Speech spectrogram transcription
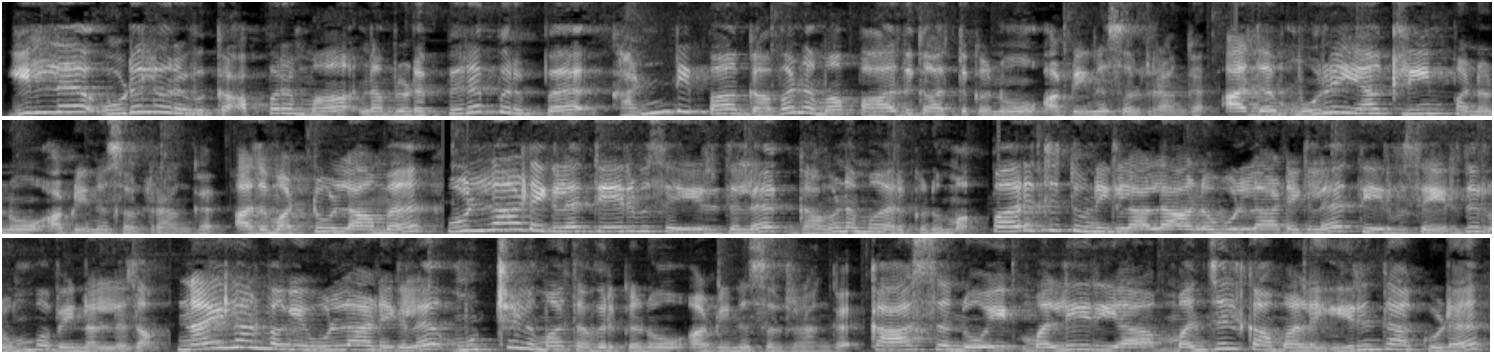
இல்ல உடலுறவுக்கு அப்புறமா நம்மளோட பிறப்புறுப்பை கண்டிப்பா கவனமா பாதுகாத்துக்கணும் அப்படின்னு சொல்றாங்க. அதை முறையா கிளீன் பண்ணணும் அப்படின்னு சொல்றாங்க. அது மட்டும் இல்லாம உள்ளாடைகளை தேர்வு செய்யறதுல கவனமா இருக்கணுமா? பருத்தி துணிகளால ஆன உள்ளாடைகளை தேர்வு செய்யறது ரொம்பவே நல்லதான். நைலான் வகை உள்ளாடைகளை முற்றிலுமா தவிர்க்கணும் அப்படின்னு சொல்றாங்க. காச நோய் மலேரியா மஞ்சள் காமாலை இருந்தா கூட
